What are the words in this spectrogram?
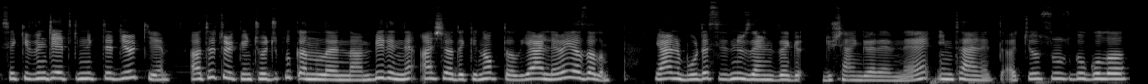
8. etkinlikte diyor ki Atatürk'ün çocukluk anılarından birini aşağıdaki noktalı yerlere yazalım. Yani burada sizin üzerinize gö- düşen görev ne? İnternette açıyorsunuz Google'u.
